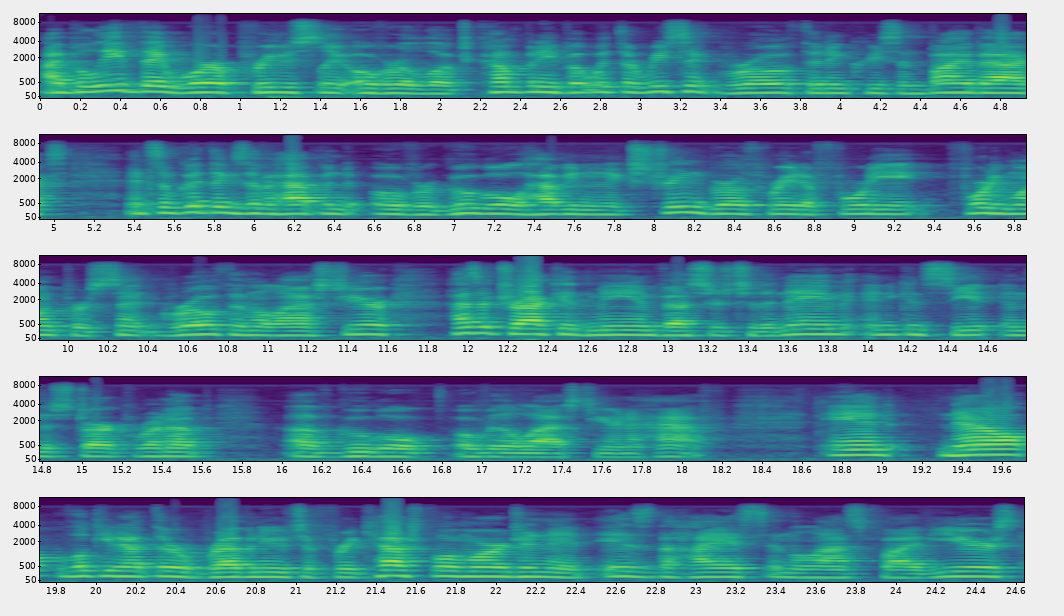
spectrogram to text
I believe they were a previously overlooked company, but with the recent growth and increase in buybacks and some good things have happened over Google, having an extreme growth rate of 48, 41% growth in the last year has attracted many investors to the name, and you can see it in the stark run up of Google over the last year and a half. And now looking at their revenue to free cash flow margin, it is the highest in the last five years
